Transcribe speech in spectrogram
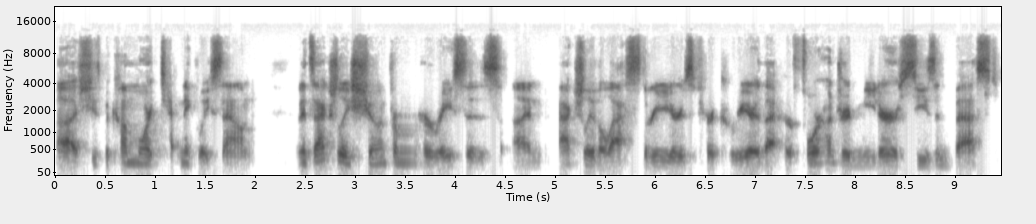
Uh, she's become more technically sound. And it's actually shown from her races and actually the last three years of her career that her 400 meter season best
